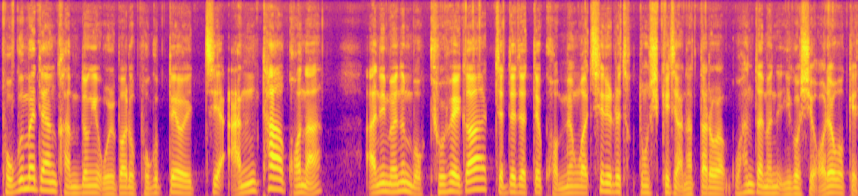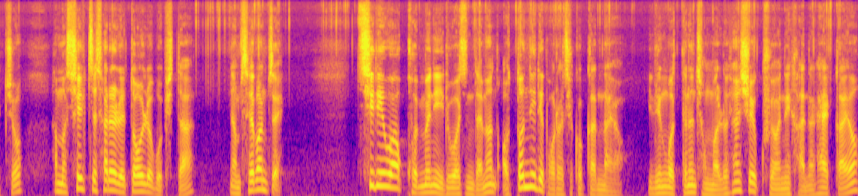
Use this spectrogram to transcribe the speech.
복음에 대한 감동이 올바로 보급되어 있지 않다거나 아니면은 뭐 교회가 제때제때 권면과 치리를 작동시키지 않았다고 한다면 이것이 어려웠겠죠. 한번 실제 사례를 떠올려 봅시다. 그다음 세 번째, 치리와 권면이 이루어진다면 어떤 일이 벌어질 것 같나요? 이런 것들은 정말로 현실 구현이 가능할까요?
